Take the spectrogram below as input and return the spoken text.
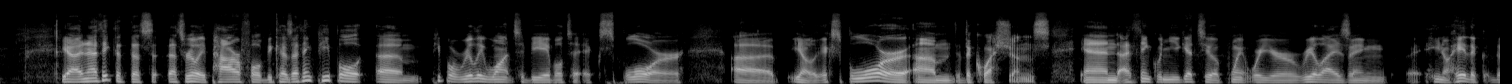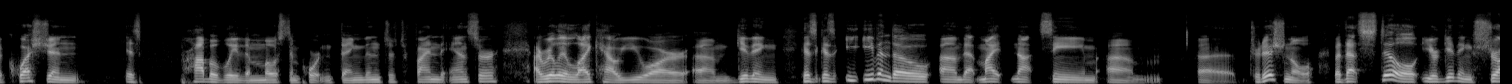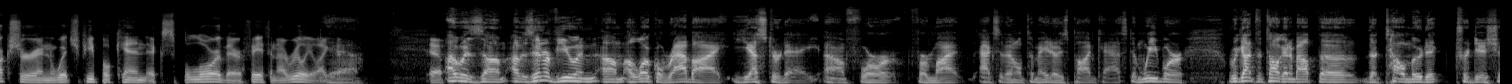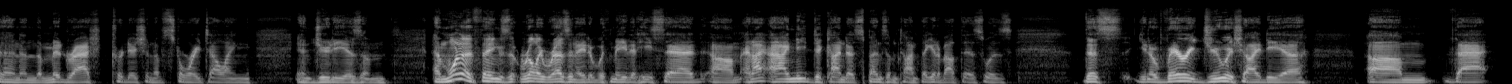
Yeah, and I think that that's that's really powerful because I think people um, people really want to be able to explore uh, you know, explore um, the questions. And I think when you get to a point where you're realizing, uh, you know, hey, the the question is probably the most important thing than to, to find the answer. I really like how you are um, giving because because even though um, that might not seem um, uh, traditional, but that's still you're giving structure in which people can explore their faith, and I really like yeah. that. Yeah. I was um, I was interviewing um, a local rabbi yesterday uh, for for my Accidental Tomatoes podcast, and we were we got to talking about the the Talmudic tradition and the midrash tradition of storytelling in Judaism. And one of the things that really resonated with me that he said, um, and I, I need to kind of spend some time thinking about this, was this you know very Jewish idea um, that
